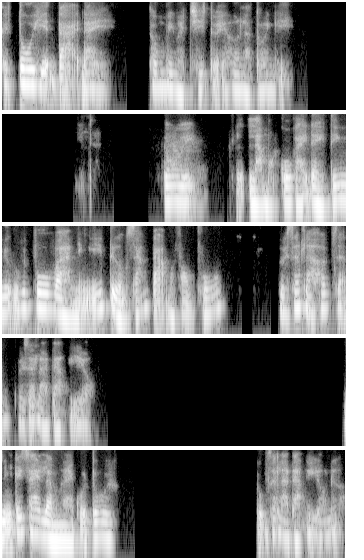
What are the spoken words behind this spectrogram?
Cái tôi hiện tại đây, thông minh và trí tuệ hơn là tôi nghĩ. Tôi là một cô gái đầy tinh nữ với vô vàn những ý tưởng sáng tạo và phong phú. Tôi rất là hấp dẫn, tôi rất là đáng yêu. Những cái sai lầm này của tôi cũng rất là đáng yêu nữa.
